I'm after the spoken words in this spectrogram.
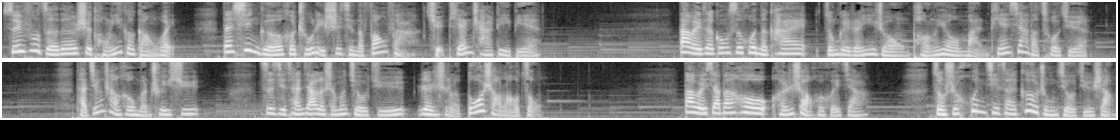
虽负责的是同一个岗位，但性格和处理事情的方法却天差地别。大伟在公司混得开，总给人一种朋友满天下的错觉。他经常和我们吹嘘。自己参加了什么酒局，认识了多少老总。大伟下班后很少会回家，总是混迹在各种酒局上。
